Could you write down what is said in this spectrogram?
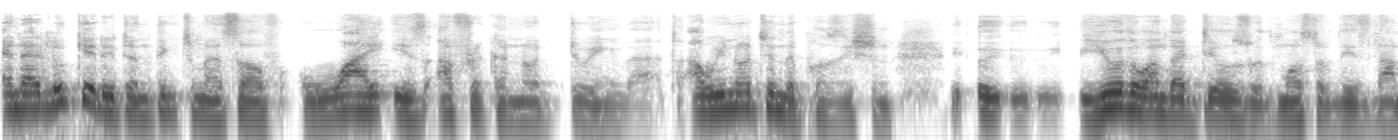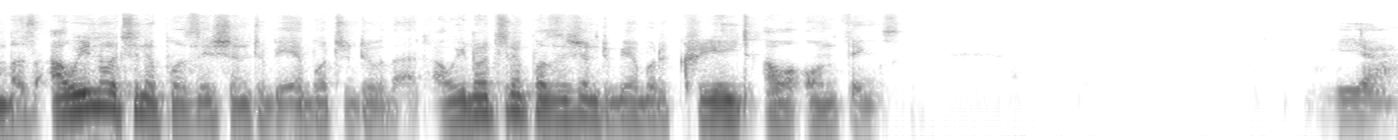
And I look at it and think to myself, why is Africa not doing that? Are we not in the position? You're the one that deals with most of these numbers. Are we not in a position to be able to do that? Are we not in a position to be able to create our own things? Yeah,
